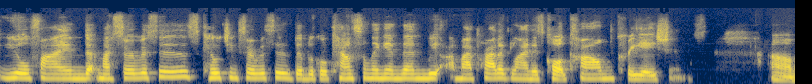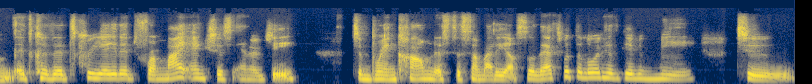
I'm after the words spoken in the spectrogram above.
you'll find my services coaching services biblical counseling and then we my product line is called calm creations um, it's because it's created from my anxious energy to bring calmness to somebody else. So that's what the Lord has given me to,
